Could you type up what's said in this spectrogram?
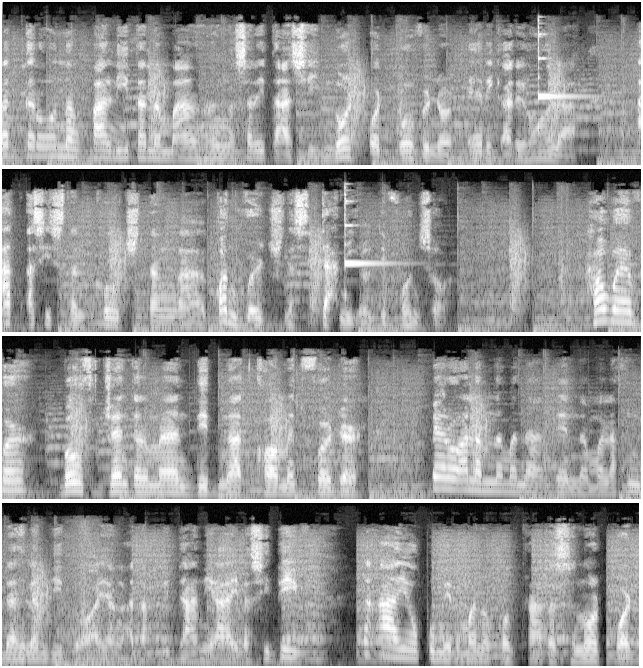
Nagkaroon ng palitan ng maanghang na salita si Northport Governor Eric Arejola at assistant coach ng ah, Converge na si Danny Ildefonso. However, both gentlemen did not comment further. Pero alam naman natin na malaking dahilan dito ay ang anak ni Danny ay na si Dave na ayaw pumirma ng kontrata sa Northport.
